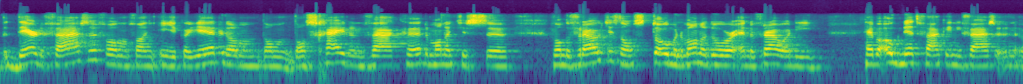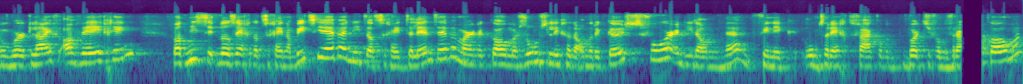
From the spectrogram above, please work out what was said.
de derde fase van, van in je carrière, dan, dan, dan scheiden vaak hè, de mannetjes uh, van de vrouwtjes. Dan stomen de mannen door en de vrouwen die hebben ook net vaak in die fase een, een work-life afweging. Wat niet wil zeggen dat ze geen ambitie hebben, niet dat ze geen talent hebben, maar er komen soms liggen er andere keuzes voor. En die dan, hè, vind ik, onterecht vaak op het bordje van de vrouw komen.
